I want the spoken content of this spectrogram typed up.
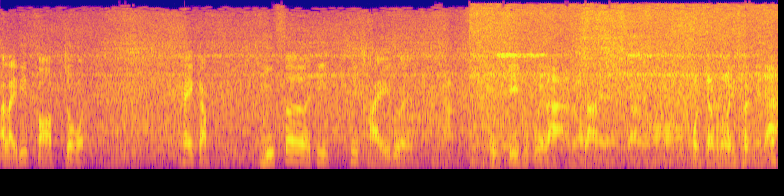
อะไรที่ตอบโจทย์ให้กับยูเซอร์ที่ที่ใช้ด้วยถูกที่ถูกเวลาเนาะใช่ใช่อ๋อคนจะรวยช่วยไม่ได้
